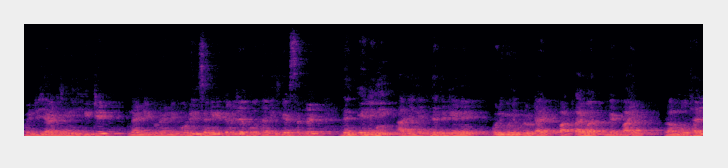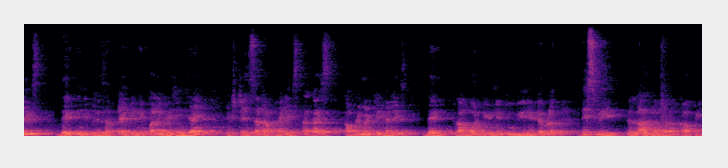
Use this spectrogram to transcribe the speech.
when desired gene is heated 90 to 94 degrees centigrade temperature both helix get separate then aligning RNA then the DNA oligonucleotide primer get bind from both helix then in the presence of tag DNA polymerase enzyme extension of helix occurs complementary helix then from one DNA two DNA develop this way the large number of copy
